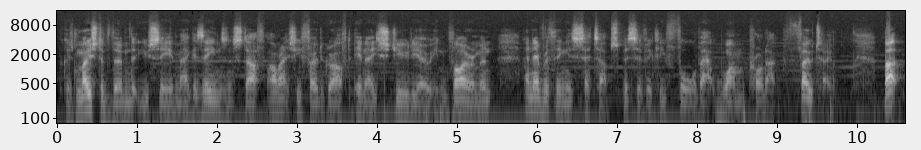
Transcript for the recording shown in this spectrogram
because most of them that you see in magazines and stuff are actually photographed in a studio environment and everything is set up specifically for that one product photo. But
